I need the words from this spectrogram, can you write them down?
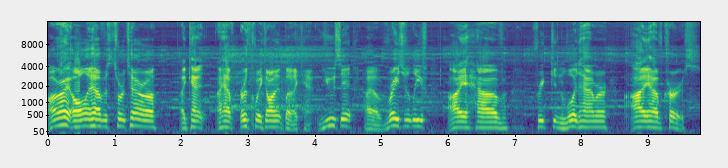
Alright, all I have is Torterra. I can't, I have Earthquake on it, but I can't use it. I have Razor Leaf. I have freaking Wood Hammer. I have Curse.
